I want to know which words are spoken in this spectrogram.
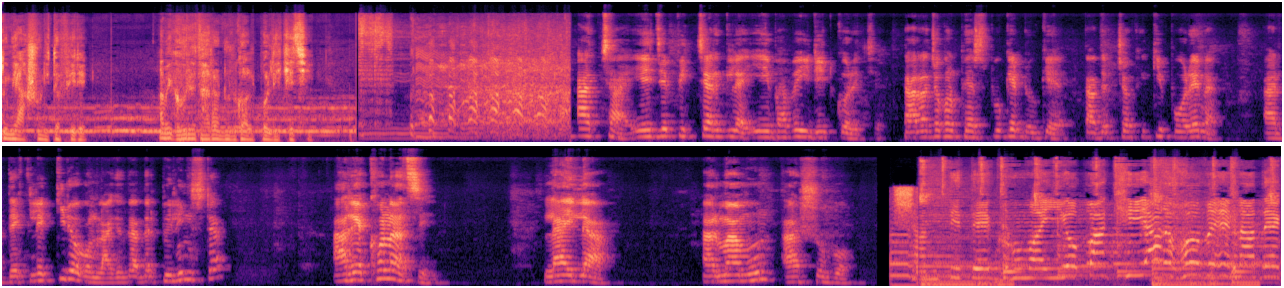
তুমি আসনি তো ফিরে আমি ঘুরে দাঁড়ানোর গল্প লিখেছি আচ্ছা এই যে পিকচারগুলা এইভাবে এডিট করেছে তারা যখন ফেসবুকে ঢুকে তাদের চোখে কি পড়ে না? আর দেখলে কি রকম লাগে তাদের ফিলিংসটা আর এখন আছে লাইলা আর মামুন আর শুভ। শান্তিতে ঘুমাইও পাখি আর হবে না দেখ।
